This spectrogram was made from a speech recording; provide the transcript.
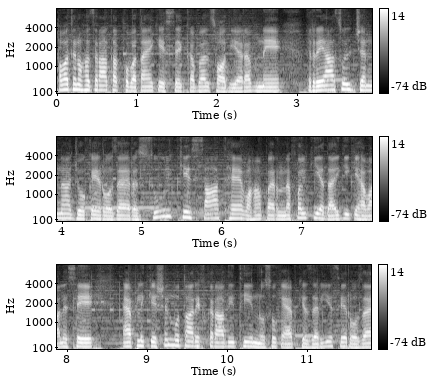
ख़वान हजरात, आपको बताएँ कि इससे कबल सऊदी अरब ने रियासुल जन्ना, जो कि रोज़ा रसूल के साथ है, वहाँ पर नफल की अदायगी के हवाले से एप्लीकेशन मुतारफ़ करा दी थी। नुसुक ऐप के ज़रिए से रोज़ा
